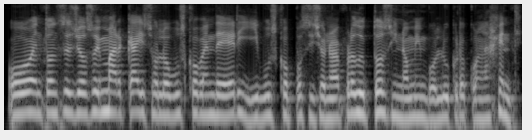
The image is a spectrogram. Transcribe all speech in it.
O entonces yo soy marca y solo busco vender y busco posicionar productos y no me involucro con la gente.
